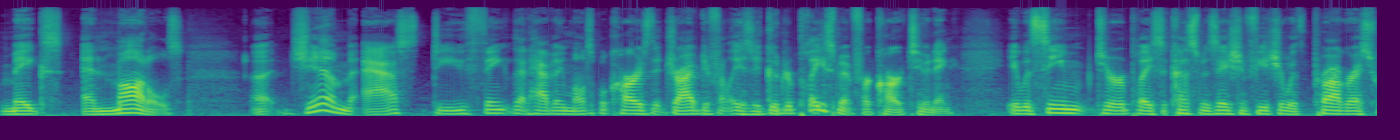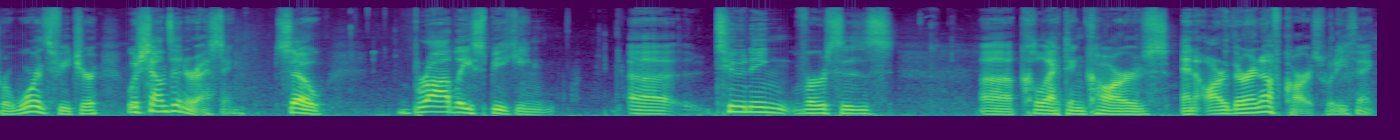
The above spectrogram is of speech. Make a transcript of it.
makes and models. Uh, Jim asked, Do you think that having multiple cars that drive differently is a good replacement for car tuning? It would seem to replace a customization feature with progress rewards feature, which sounds interesting. So, broadly speaking, uh, tuning versus uh, collecting cars, and are there enough cars? What do you think?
